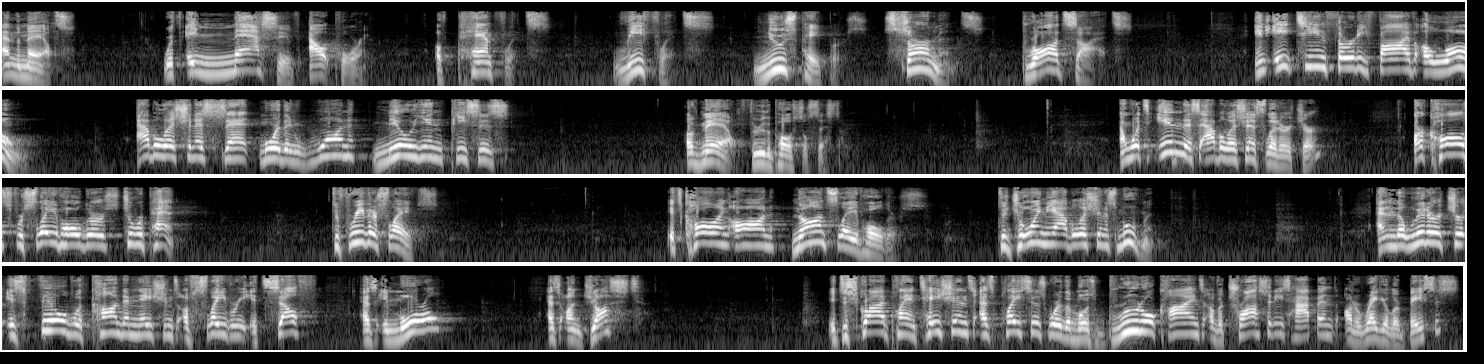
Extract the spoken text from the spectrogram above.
and the mails with a massive outpouring of pamphlets, leaflets, newspapers, sermons, broadsides. In 1835 alone, abolitionists sent more than 1 million pieces of mail through the postal system. And what's in this abolitionist literature are calls for slaveholders to repent, to free their slaves. It's calling on non slaveholders to join the abolitionist movement. And the literature is filled with condemnations of slavery itself as immoral, as unjust. It described plantations as places where the most brutal kinds of atrocities happened on a regular basis.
